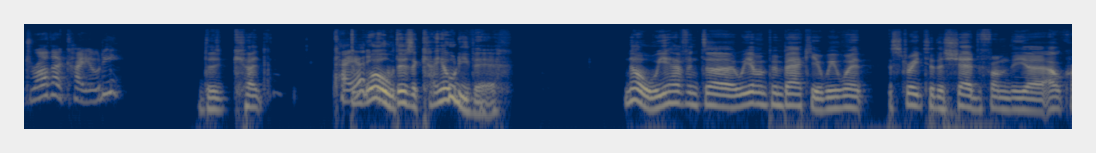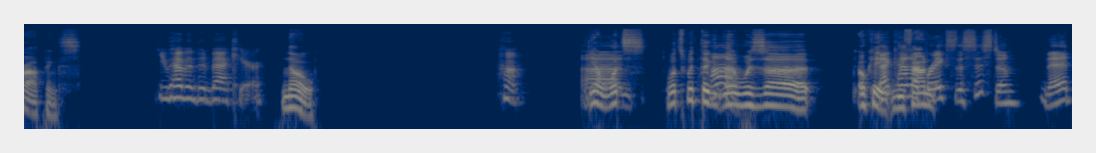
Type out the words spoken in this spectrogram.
draw that coyote? The cut. Coyote. Whoa! There's a coyote there. No, we haven't. Uh, we haven't been back here. We went straight to the shed from the uh, outcroppings. You haven't been back here, No. huh? Yeah. Um, what's what's with the? huh. There was uh. Okay, that kind of found. breaks the system, Ned.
